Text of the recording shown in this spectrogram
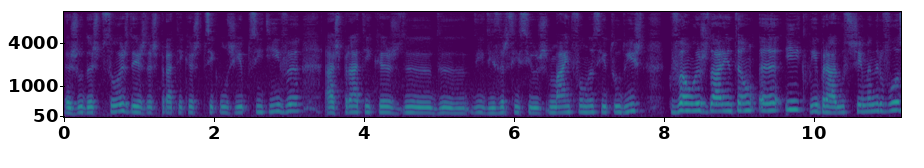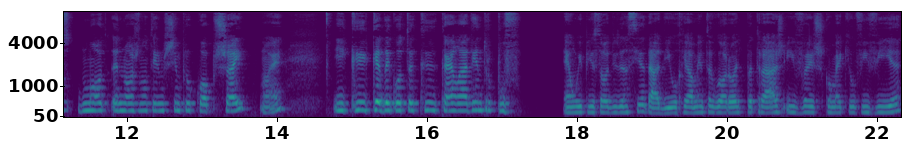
ajudo as pessoas, desde as práticas de psicologia positiva às práticas de, de, de exercícios mindfulness e tudo isto, que vão ajudar então a equilibrar o sistema nervoso, de modo a nós não termos sempre o copo cheio, não é? E que cada gota que cai lá dentro, puf, é um episódio de ansiedade. E eu realmente agora olho para trás e vejo como é que eu vivia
